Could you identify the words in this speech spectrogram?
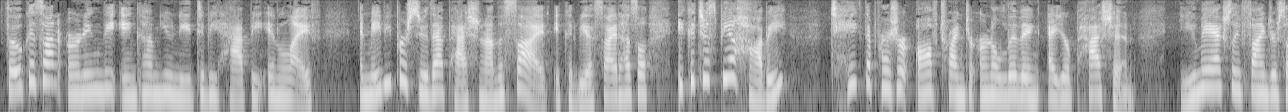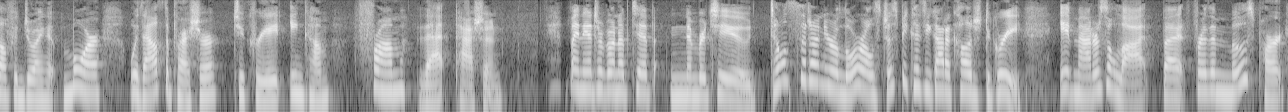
Focus on earning the income you need to be happy in life and maybe pursue that passion on the side. It could be a side hustle, it could just be a hobby take the pressure off trying to earn a living at your passion. You may actually find yourself enjoying it more without the pressure to create income from that passion. Financial grown up tip number two don't sit on your laurels just because you got a college degree. It matters a lot, but for the most part,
